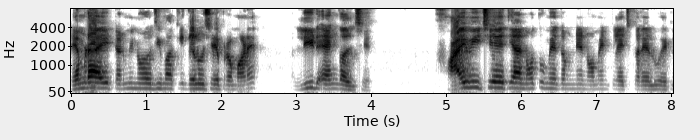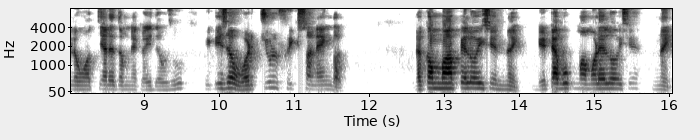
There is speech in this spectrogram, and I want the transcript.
lambda એ ટર્મિનોલોજીમાં કીધેલું છે એ પ્રમાણે લીડ એંગલ છે. ફાઈવ ઈ છે ત્યાં નહોતું મેં તમને નોમેન ક્લેચ કરેલું એટલે હું અત્યારે તમને કહી દઉં છું. It is a virtual friction angle રકમમાં આપેલો હોય છે? નહીં. ડેટા બુકમાં મળેલો હોય છે? નહીં.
